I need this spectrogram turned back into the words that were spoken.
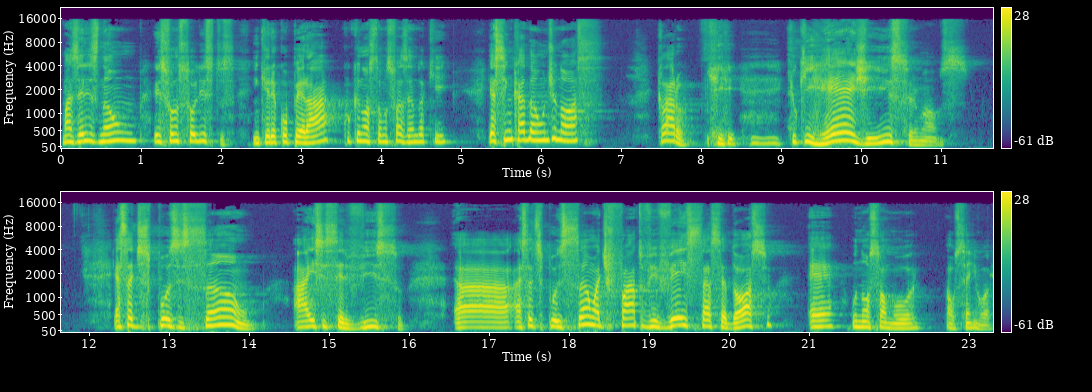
mas eles não, eles foram solícitos em querer cooperar com o que nós estamos fazendo aqui. E assim cada um de nós. Claro que, que o que rege isso, irmãos, essa disposição a esse serviço, a, essa disposição a de fato viver esse sacerdócio, é o nosso amor ao Senhor.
